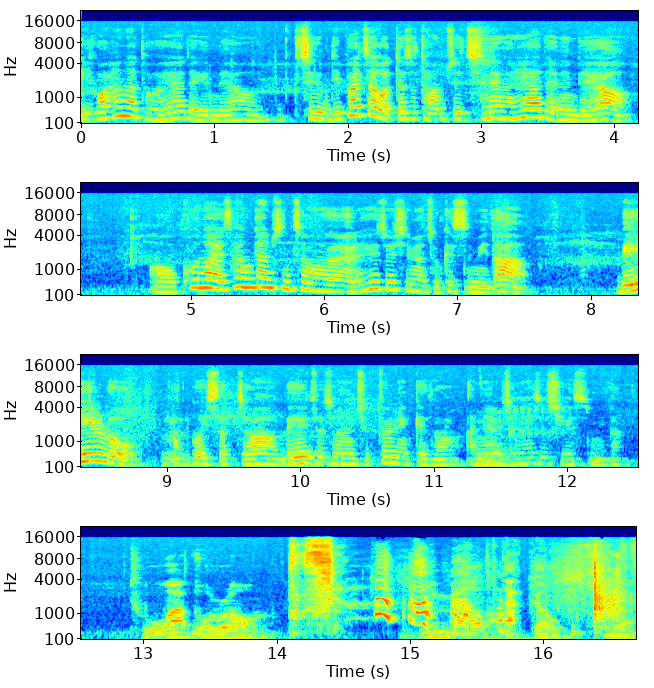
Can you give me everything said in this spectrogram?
이거 하나 더 해야 되겠네요. 지금 니팔자가 어때서 다음 주에 진행을 해야 되는데요. 어, 코너에 상담 신청을 해주시면 좋겠습니다. 메일로 음. 받고 있었죠. 메일 주소는 죽돌님께서 안내를 좀 해주시겠습니다. To what wrong? gmail.com. 네.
